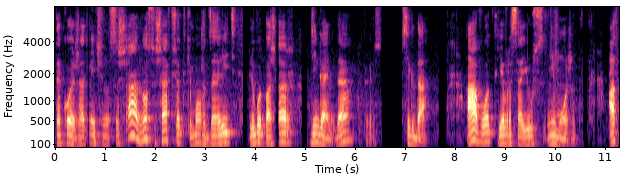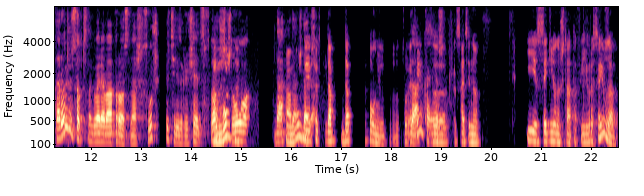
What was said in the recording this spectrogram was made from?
такое же отмечено в США, но США все-таки может залить любой пожар деньгами, да? То есть всегда. А вот Евросоюз не может. А второй же, собственно говоря, вопрос наших слушателей заключается в а том, а можно, что... Да, а да, можно да, я да. все-таки дополню твой да, ответ конечно. Э, касательно и Соединенных Штатов и Евросоюза?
